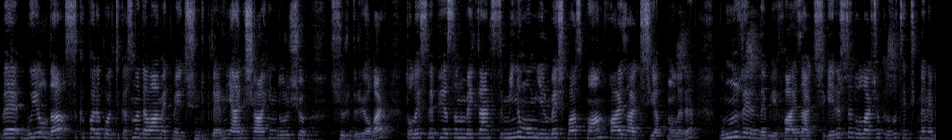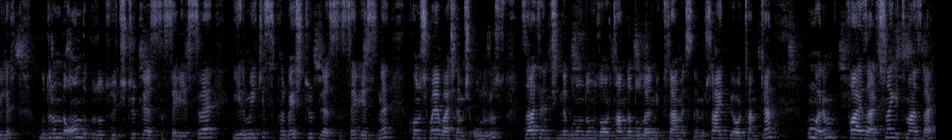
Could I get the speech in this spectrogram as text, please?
Ve bu yıl da sıkı para politikasına devam etmeyi düşündüklerini yani Şahin duruşu sürdürüyorlar. Dolayısıyla piyasanın beklentisi minimum 25 baz puan faiz artışı yapmaları. Bunun üzerinde bir faiz artışı gelirse dolar çok hızlı tetiklenebilir. Bu durumda 19.33 Türk Lirası seviyesi ve 22.05 Türk Lirası seviyesini konuşmaya başlamış oluruz. Zaten içinde bulunduğumuz ortamda doların yükselmesine müsait bir ortamken umarım faiz artışına gitmezler.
